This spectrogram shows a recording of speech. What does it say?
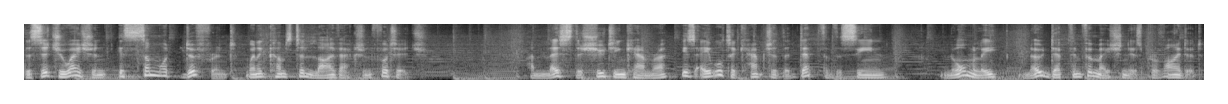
The situation is somewhat different when it comes to live action footage. Unless the shooting camera is able to capture the depth of the scene, normally no depth information is provided.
